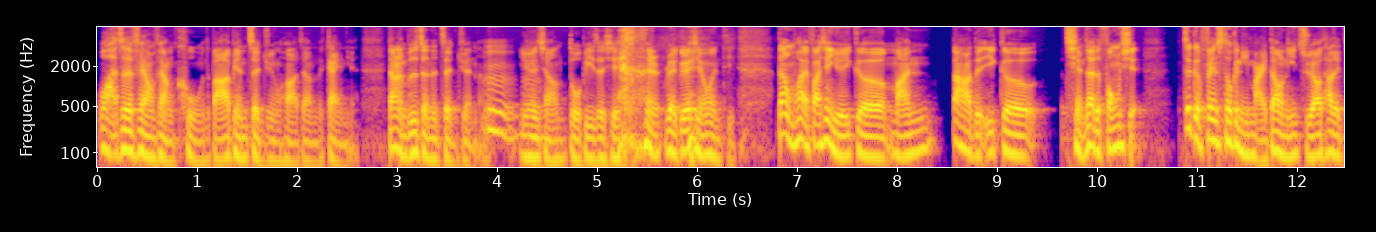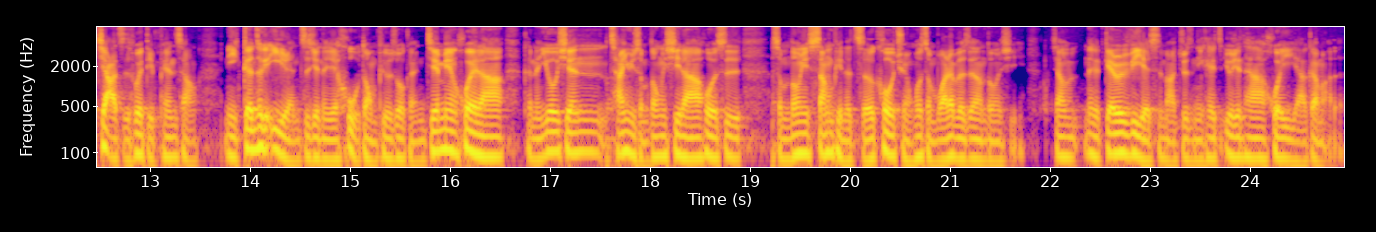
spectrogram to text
哇，这个非常非常酷，把它变成证券化这样的概念。当然不是真的证券啊，嗯，因为想躲避这些 regulation 问题。但我们后来发现有一个蛮大的一个潜在的风险，这个 fans token 你买到，你主要它的价值会 depend 上你跟这个艺人之间的一些互动，比如说可能见面会啦，可能优先参与什么东西啦，或者是什么东西商品的折扣权或什么 whatever 这样东西。像那个 Gary V 也是嘛，就是你可以优先参加会议啊，干嘛的。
